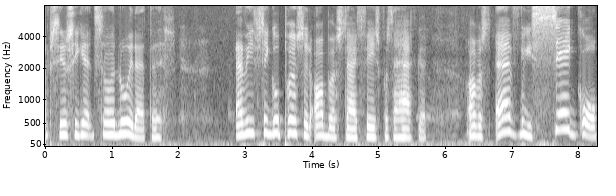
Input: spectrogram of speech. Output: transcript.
I'm seriously getting so annoyed at this. Every single person almost that I faced was a hacker. Almost every single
